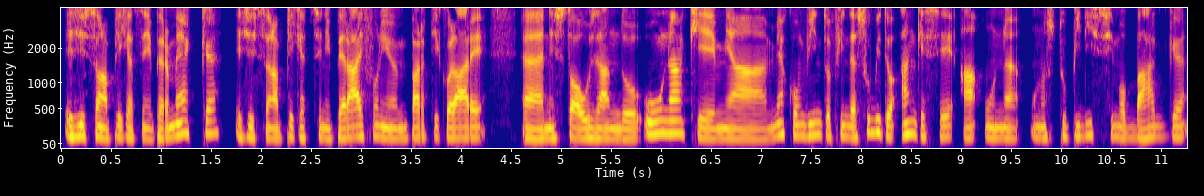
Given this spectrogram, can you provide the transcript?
Esistono applicazioni per Mac, esistono applicazioni per iPhone, io in particolare eh, ne sto usando una che mi ha, mi ha, convinto fin da subito anche se ha un, uno stupidissimo bug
